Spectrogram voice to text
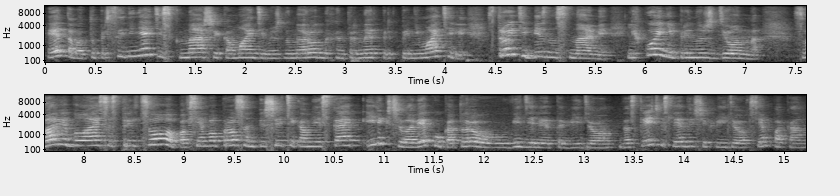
этого, то присоединяйтесь к нашей команде международных интернет-предприятий, предпринимателей, стройте бизнес с нами, легко и непринужденно. С вами была Ася Стрельцова, по всем вопросам пишите ко мне в скайп или к человеку, у которого вы увидели это видео. До встречи в следующих видео, всем пока!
